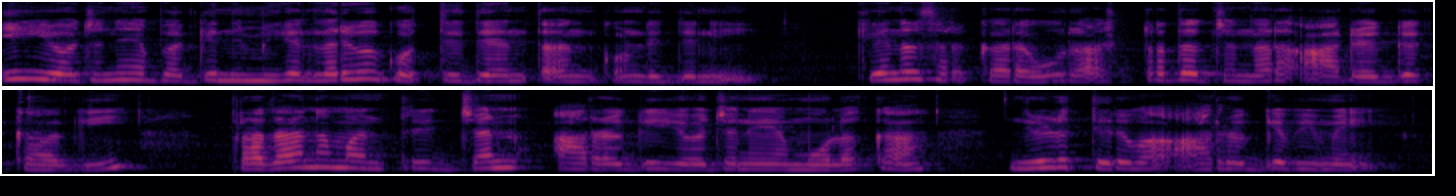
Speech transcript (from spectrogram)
ಈ ಯೋಜನೆಯ ಬಗ್ಗೆ ನಿಮಗೆಲ್ಲರಿಗೂ ಗೊತ್ತಿದೆ ಅಂತ ಅಂದ್ಕೊಂಡಿದ್ದೀನಿ ಕೇಂದ್ರ ಸರ್ಕಾರವು ರಾಷ್ಟ್ರದ ಜನರ ಆರೋಗ್ಯಕ್ಕಾಗಿ ಪ್ರಧಾನಮಂತ್ರಿ ಜನ್ ಆರೋಗ್ಯ ಯೋಜನೆಯ ಮೂಲಕ ನೀಡುತ್ತಿರುವ ಆರೋಗ್ಯ ವಿಮೆ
